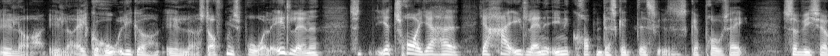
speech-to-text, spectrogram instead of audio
eller, eller alkoholiker, eller stofmisbrug, eller et eller andet. Så jeg tror, jeg, havde, jeg har et eller andet inde i kroppen, der skal, der skal, skal prøves af. Så hvis jeg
